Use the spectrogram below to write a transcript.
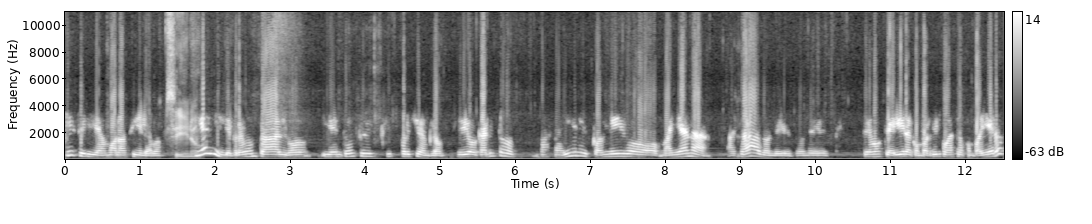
¿Qué sería monosílabo? Sí, no. Si alguien le pregunta algo y entonces, por ejemplo, le digo, Carlitos, ¿vas a ir conmigo mañana allá donde donde tenemos que ir a compartir con nuestros compañeros?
